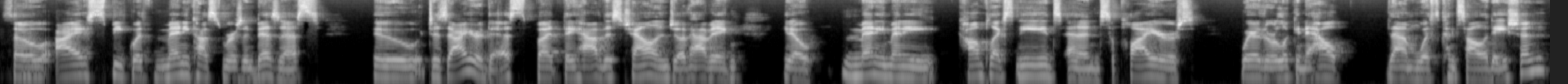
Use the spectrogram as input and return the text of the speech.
So I speak with many customers in business who desire this, but they have this challenge of having, you know, many, many complex needs and suppliers where they're looking to help them with consolidation.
